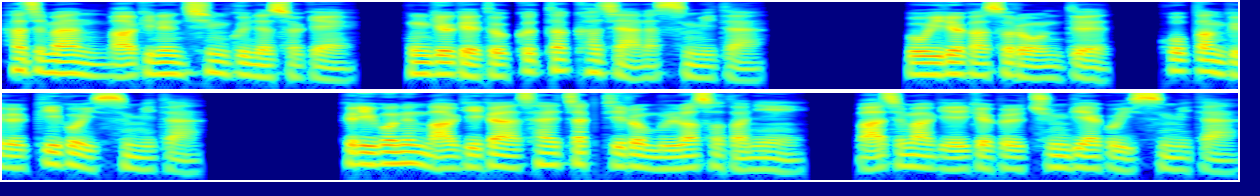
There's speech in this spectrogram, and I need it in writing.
하지만 마귀는 친구 녀석의 공격에도 끄떡하지 않았습니다. 오히려 가소로운 듯 꽃방귀를 피고 있습니다. 그리고는 마귀가 살짝 뒤로 물러서더니 마지막 일격을 준비하고 있습니다.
